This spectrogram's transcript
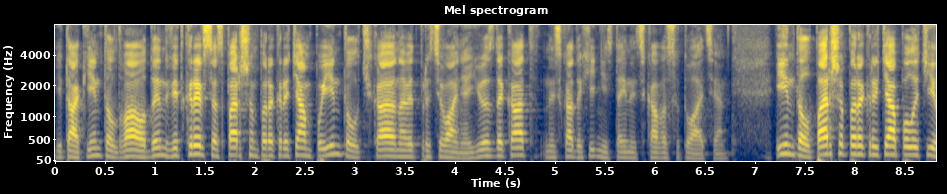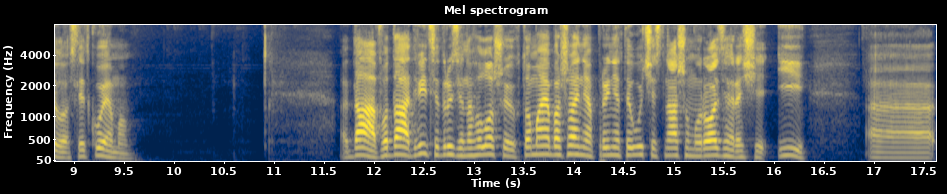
І так, Intel 2.1 відкрився з першим перекриттям по Intel. Чекаю на відпрацювання. USD CAD, низька дохідність та й нецікава ситуація. Intel, перше перекриття полетіло. Слідкуємо. Да, вода. Дивіться, друзі, наголошую, хто має бажання прийняти участь в нашому розіграші і е,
